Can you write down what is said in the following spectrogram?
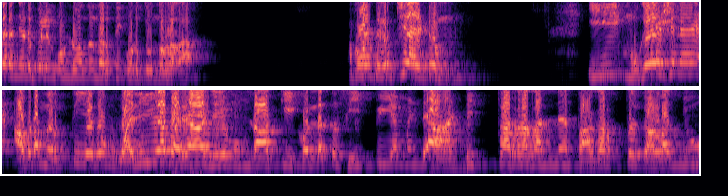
തെരഞ്ഞെടുപ്പിലും കൊണ്ടുവന്ന് നിർത്തിക്കൊടുത്തു എന്നുള്ളതാണ്. അപ്പോൾ തീർച്ചയായിട്ടും ഈ മുകേഷിനെ അവിടെ നിർത്തിയത് വലിയ പരാജയം ഉണ്ടാക്കി കൊല്ലത്ത് സി പി എമ്മിന്റെ അടിത്തറ തന്നെ തകർത്ത് കളഞ്ഞു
